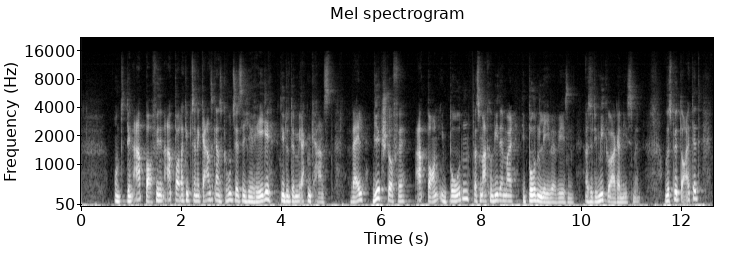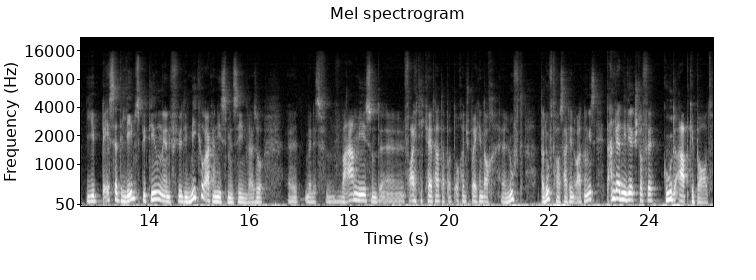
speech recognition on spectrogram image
Und den Abbau, für den Abbau, da gibt es eine ganz, ganz grundsätzliche Regel, die du dir merken kannst. Weil Wirkstoffe abbauen im Boden, das machen wieder einmal die Bodenlebewesen, also die Mikroorganismen. Und das bedeutet, je besser die Lebensbedingungen für die Mikroorganismen sind, also äh, wenn es warm ist und äh, Feuchtigkeit hat, aber doch entsprechend auch Luft, der Lufthaushalt in Ordnung ist, dann werden die Wirkstoffe gut abgebaut.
